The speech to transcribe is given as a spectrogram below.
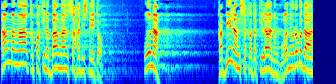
Ang mga kapakinabangan sa hadis na ito. Una, kabilang sa kadakila ng buwan ng Ramadan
